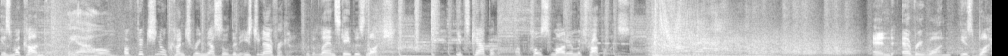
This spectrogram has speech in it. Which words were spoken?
is Wakanda. We are home. A fictional country nestled in eastern Africa where the landscape is lush. Its capital, a postmodern metropolis. And everyone is black.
